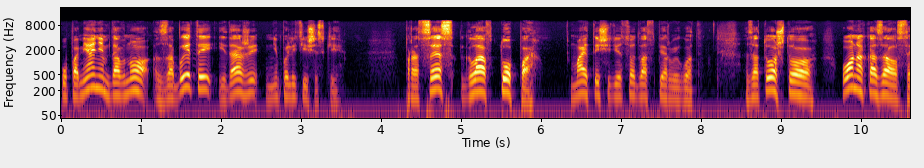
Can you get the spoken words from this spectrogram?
Упомянем давно забытый и даже не политический. Процесс глав ТОПа май 1921 год, за то, что он оказался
